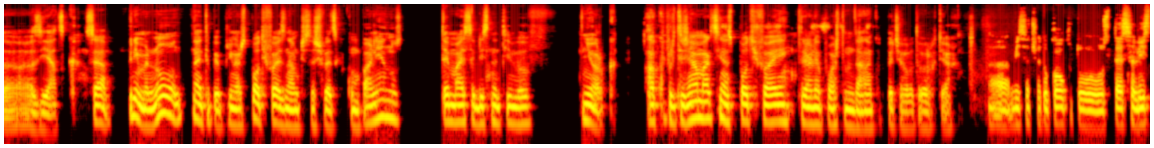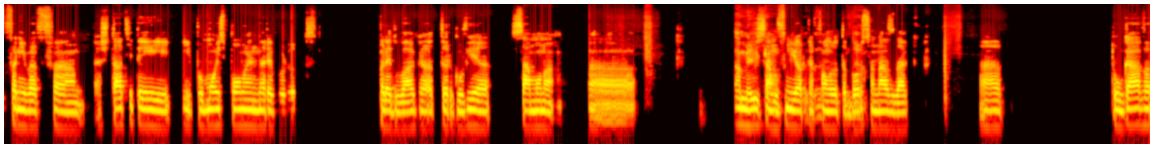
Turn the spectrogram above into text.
а, азиатска? Сега, Примерно, най-тъпия пример, Spotify, знам, че са шведска компания, но те май са лиснати в Нью Йорк. Ако притежавам акции на Spotify, трябва ли да плащам данък от печалбата върху тях? А, мисля, че доколкото те са листвани в а, Штатите и, и по мой спомен Revolut предлага търговия само на а, само в Нью Йорк на фондовата борса да. NASDAQ. А, тогава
